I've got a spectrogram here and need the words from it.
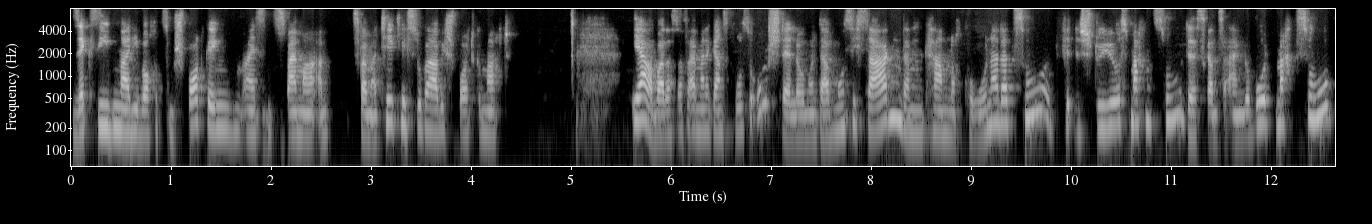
sechs, sieben Mal die Woche zum Sport ging, meistens zweimal, zweimal täglich sogar habe ich Sport gemacht. Ja, war das auf einmal eine ganz große Umstellung. Und da muss ich sagen, dann kam noch Corona dazu, Fitnessstudios machen zu, das ganze Angebot macht zu.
